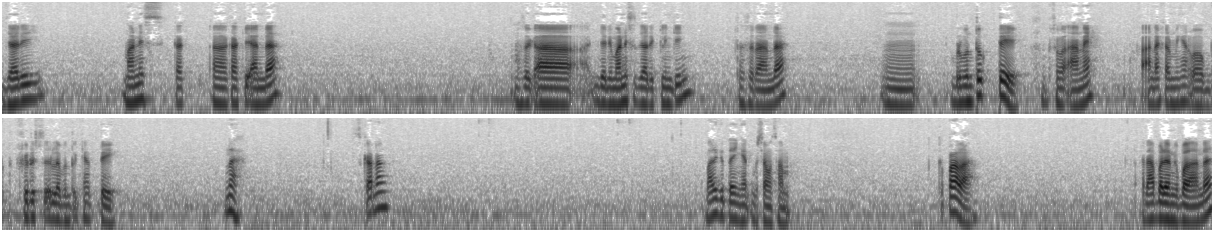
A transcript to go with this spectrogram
jari manis kaki, uh, kaki Anda, maksud uh, jari manis atau jari kelingking, terserah Anda, hmm, berbentuk T, sangat aneh, anda akan mengingat bahwa virus itu adalah bentuknya T. Nah, sekarang mari kita ingat bersama-sama. Kepala. Ada apa dengan kepala Anda?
